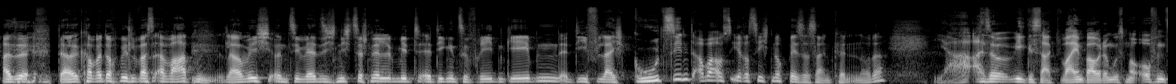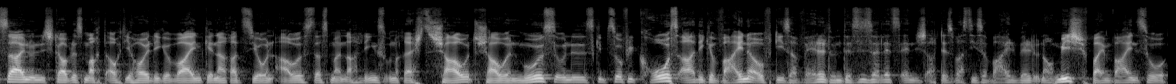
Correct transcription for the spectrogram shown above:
Also da kann man doch ein bisschen was erwarten, glaube ich. Und Sie werden sich nicht so schnell mit äh, Dingen zufrieden geben, die vielleicht gut sind, aber aus Ihrer Sicht noch besser sein könnten, oder? Ja, also wie gesagt, Weinbau, da muss man offen sein und ich glaube, das macht auch die heutige Weingeneration aus, dass man nach links und rechts schaut, schauen muss und es gibt so viel großartige Weine auf dieser Welt und das ist ja letztendlich auch das, was diese Weinwelt und auch mich beim Wein so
